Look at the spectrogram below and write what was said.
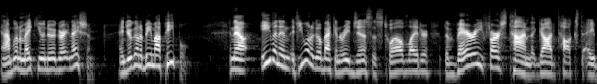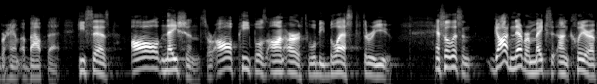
and I'm going to make you into a great nation and you're going to be my people. Now, even in, if you want to go back and read Genesis 12 later, the very first time that God talks to Abraham about that, he says, all nations or all peoples on earth will be blessed through you. And so, listen, God never makes it unclear of,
